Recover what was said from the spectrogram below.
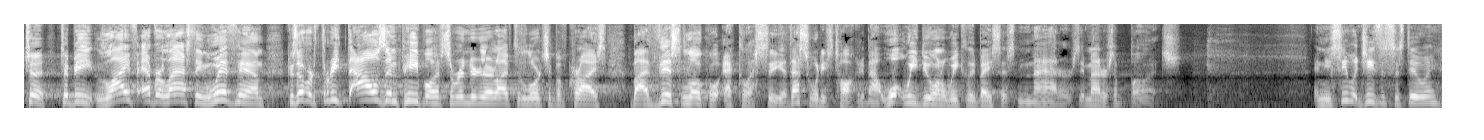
to, to be life everlasting with Him because over 3,000 people have surrendered their life to the Lordship of Christ by this local ecclesia. That's what He's talking about. What we do on a weekly basis matters. It matters a bunch. And you see what Jesus is doing?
